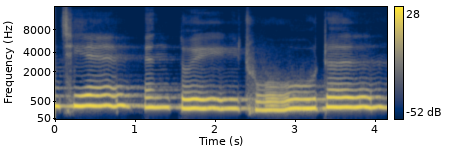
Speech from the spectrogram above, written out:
承前对出征，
